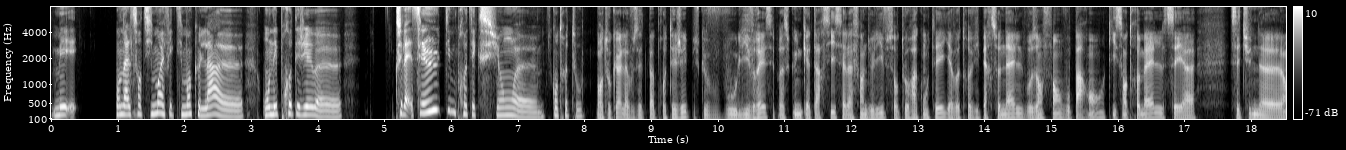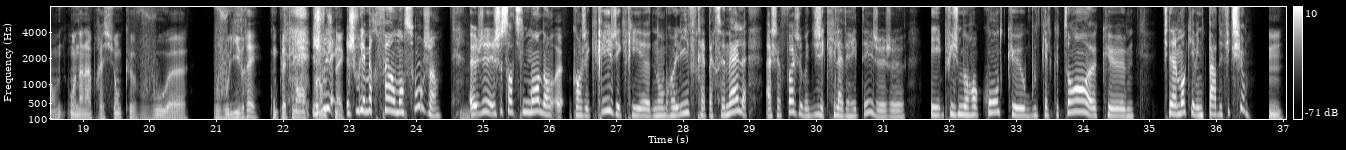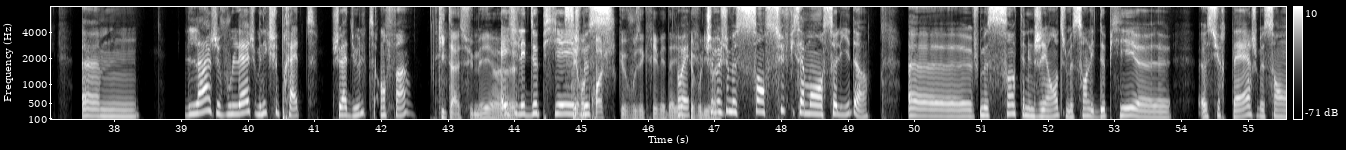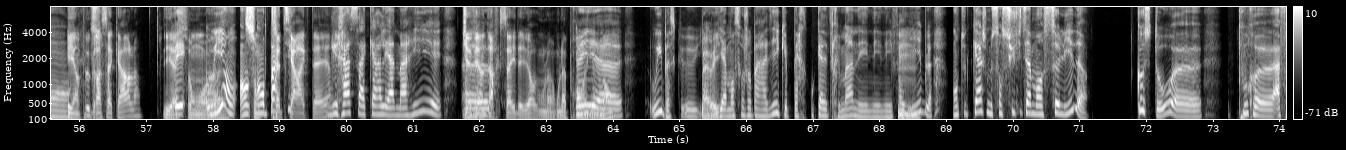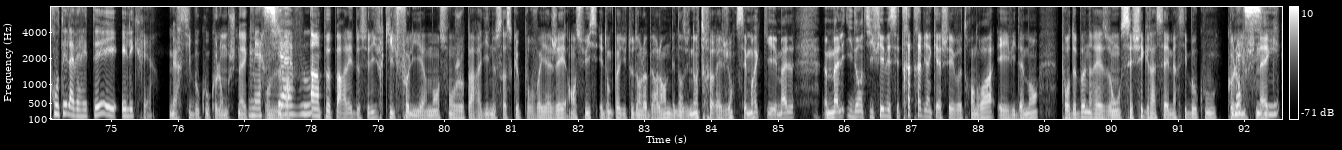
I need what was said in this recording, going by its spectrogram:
mais on a le sentiment effectivement que là, on est protégé. C'est l'ultime protection contre tout. en tout cas, là, vous n'êtes pas protégé puisque vous vous livrez, c'est presque une catharsis à la fin du livre, sans tout raconter. Il y a votre vie personnelle, vos enfants, vos parents qui s'entremêlent. C'est, c'est une, on a l'impression que vous vous vous livrez complètement. Je voulais, je voulais, mettre fin au mensonge. Mmh. Euh, j'ai ce sentiment, dans, euh, quand j'écris, j'écris euh, de nombreux livres très personnels. À chaque fois, je me dis, j'écris la vérité. Je, Et puis, je me rends compte qu'au bout de quelques temps, que finalement, qu'il y avait une part de fiction. Mmh. là, je voulais, je me dis que je suis prête. Je suis adulte, enfin. Quitte à assumer et j'ai les deux pieds. Ces reproches que vous écrivez d'ailleurs, que vous livrez. Je me, je me sens suffisamment solide euh, je me sens telle une géante, je me sens les deux pieds euh, euh, sur terre, je me sens... Et un peu grâce à Karl et à son, oui, en, trait de caractère. Grâce à Karl et Anne-Marie. Qui avait un dark side d'ailleurs, on l'apprend également. Oui, parce qu'il bah y a mensonge au paradis et que aucun être humain n'est mmh. faillible. En tout cas, je me sens suffisamment solide, costaud, pour affronter la vérité et l'écrire. Merci beaucoup, Colombe Schneck. Merci à vous. Un peu parlé de ce livre qu'il faut lire, Mensonge au paradis, ne serait-ce que pour voyager en Suisse et donc pas du tout dans l'Oberland, mais dans une autre région. C'est moi qui ai mal, mal identifié, mais c'est très très bien caché votre endroit et évidemment pour de bonnes raisons. C'est chez Grasset. Merci beaucoup, Colombe Schneck.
